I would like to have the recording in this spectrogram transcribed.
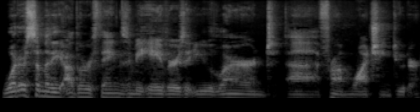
What are some of the other things and behaviors that you learned uh, from watching Duder?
